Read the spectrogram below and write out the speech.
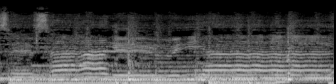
세상을 위한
